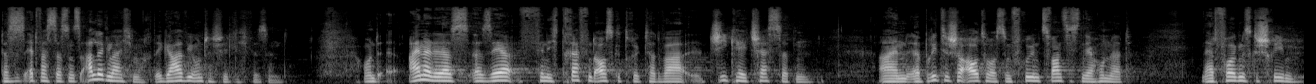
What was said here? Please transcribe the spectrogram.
Das ist etwas, das uns alle gleich macht, egal wie unterschiedlich wir sind. Und einer, der das äh, sehr, finde ich, treffend ausgedrückt hat, war G.K. Chesterton, ein äh, britischer Autor aus dem frühen 20. Jahrhundert. Er hat Folgendes geschrieben.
